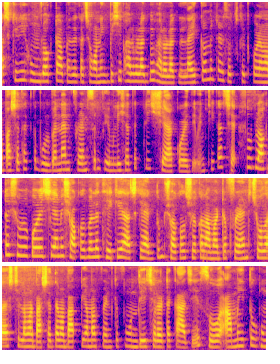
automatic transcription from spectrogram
আজকের এই হোম ব্লগটা আপনাদের কাছে অনেক বেশি ভালো লাগবে। ভালো লাগলে লাইক কমেন্ট আর সাবস্ক্রাইব করে আমার পাশে থাকতে ভুলবেন না। অ্যান্ড ফ্রেন্ডস অ্যান্ড ফ্যামিলির সাথে প্লিজ শেয়ার করে দেবেন, ঠিক আছে? তো ব্লগটা শুরু করেছি আমি সকালবেলা থেকে। আজকে একদম সকাল সকাল আমার একটা ফ্রেন্ড চলে আসছিল আমার বাসাতে, আমার বাপ্পি আমার ফ্রেন্ডকে ফোন দিয়েছিল একটা কাজে। সো আমি তো ঘুম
